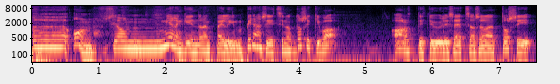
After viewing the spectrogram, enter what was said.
Öö, on. Se on mielenkiintoinen peli. Mä pidän siitä, siinä on tosi kiva arttityyli, se, että se on sellainen tosi...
